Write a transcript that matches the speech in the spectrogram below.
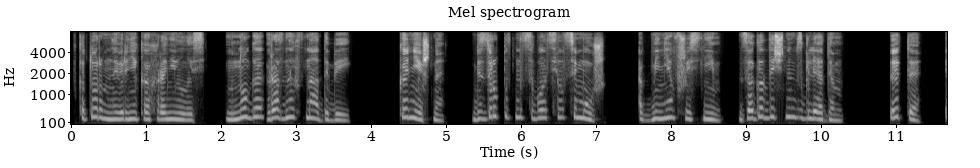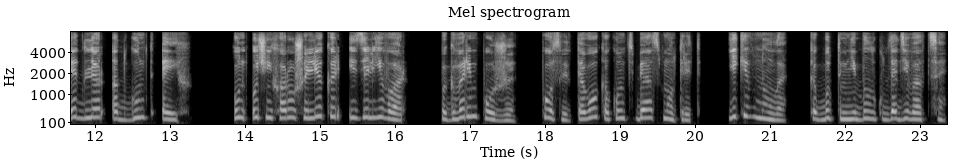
в котором наверняка хранилось много разных снадобий. Конечно, безропотно согласился муж, обменявшись с ним загадочным взглядом. Это Эдлер Адгунд Эйх. Он очень хороший лекарь и зельевар. Поговорим позже, после того, как он тебя осмотрит. Я кивнула, как будто мне было куда деваться.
